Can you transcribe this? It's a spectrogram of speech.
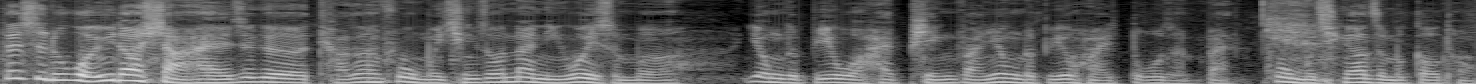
但是如果遇到小孩这个挑战父母亲说，那你为什么用的比我还频繁，用的比我还多，怎么办？父母亲要怎么沟通？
